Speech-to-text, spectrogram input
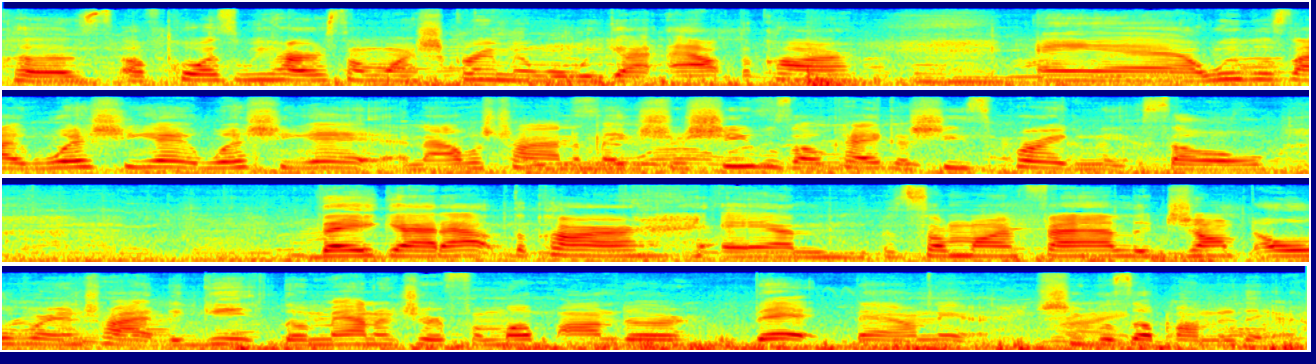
Cause of course we heard someone screaming when we got out the car, and we was like, "Where's she at? Where's she at?" And I was trying to make sure she was okay cause she's pregnant. So they got out the car, and someone finally jumped over and tried to get the manager from up under that down there. She was up under there.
